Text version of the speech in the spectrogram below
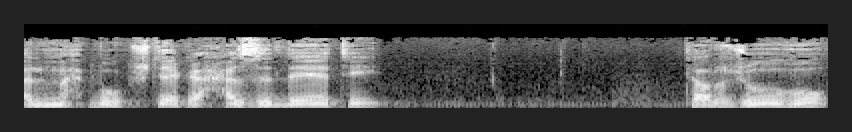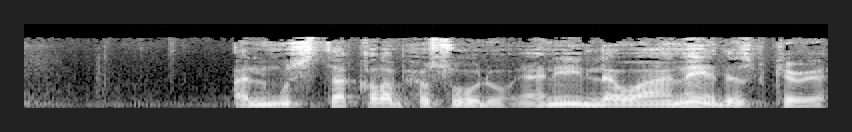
المحبوب. شتيك حز الليتي ترجوه المستقرب حصوله. يعني لواني دز بكويه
